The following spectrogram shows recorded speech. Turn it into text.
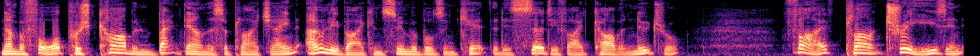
Number four, push carbon back down the supply chain, only buy consumables and kit that is certified carbon neutral. Five, plant trees in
